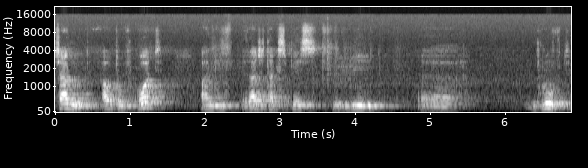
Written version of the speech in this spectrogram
channeled out of court and the larger tax base will be uh, improved.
